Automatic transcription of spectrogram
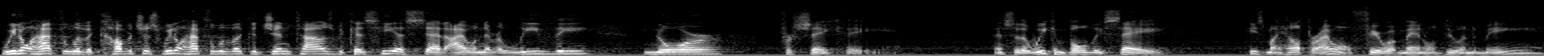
We don't have to live a covetous. We don't have to live like the Gentiles because he has said, I will never leave thee nor forsake thee. And so that we can boldly say, He's my helper. I won't fear what man will do unto me.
